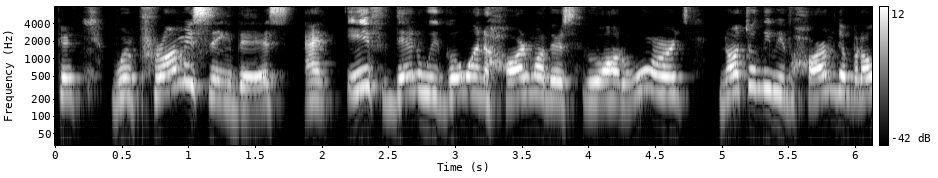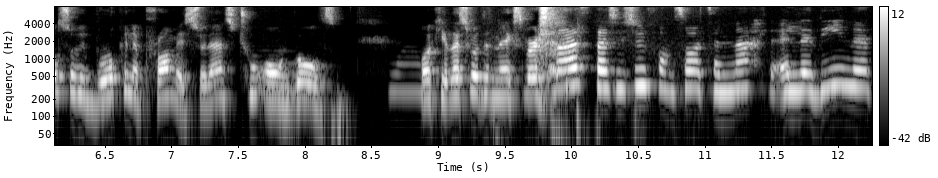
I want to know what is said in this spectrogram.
Because we're promising this, and if then we go and harm others through our words, not only we've harmed them, but also we've broken a promise. So that's two own goals. Okay, let's go to the next verse. Verse 32 from سورة النحل الذين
